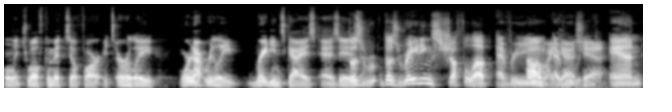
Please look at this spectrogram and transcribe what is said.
only 12 commits so far. It's early. We're not really ratings guys as is. Those those ratings shuffle up every oh my every gosh, week. yeah. And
